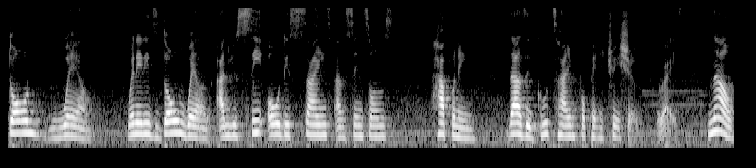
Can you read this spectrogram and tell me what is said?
done well, when it is done well and you see all these signs and symptoms happening, that's a good time for penetration, right? Now,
